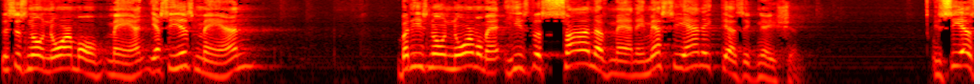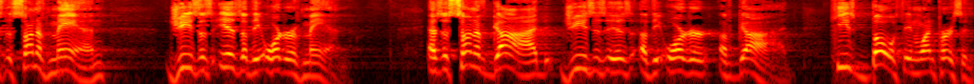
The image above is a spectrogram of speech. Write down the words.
This is no normal man. Yes, he is man, but he's no normal man. He's the Son of Man, a messianic designation. You see, as the Son of Man, Jesus is of the order of man. As the Son of God, Jesus is of the order of God. He's both in one person.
